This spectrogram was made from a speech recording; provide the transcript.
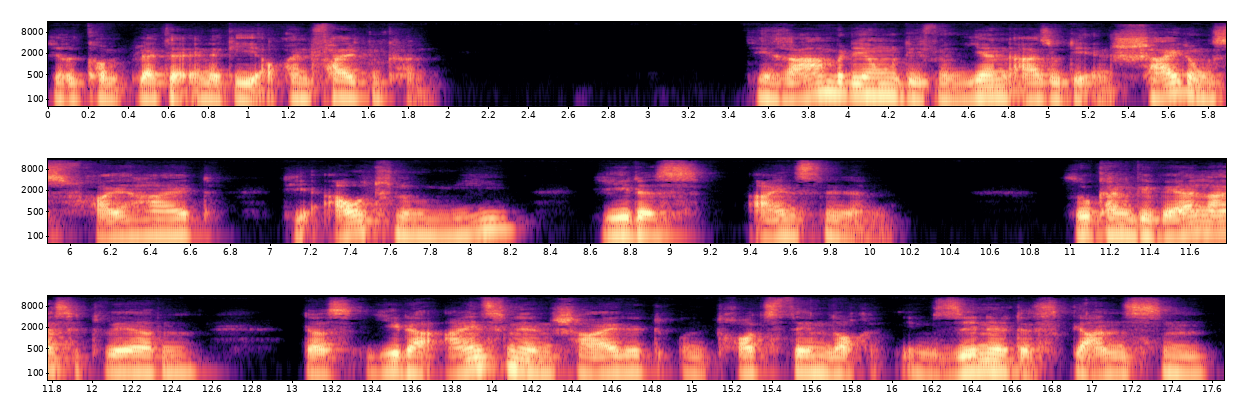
ihre komplette Energie auch entfalten können. Die Rahmenbedingungen definieren also die Entscheidungsfreiheit, die Autonomie jedes Einzelnen. So kann gewährleistet werden, dass jeder Einzelne entscheidet und trotzdem noch im Sinne des Ganzen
